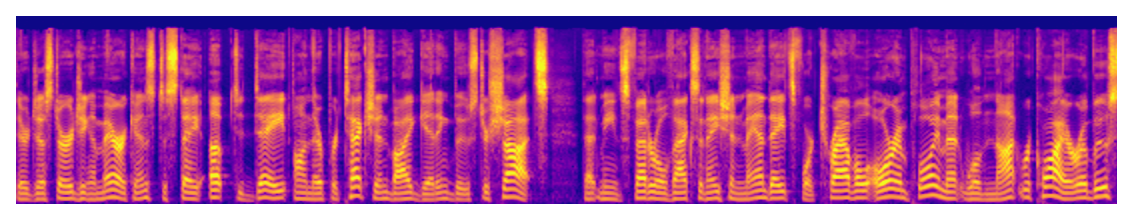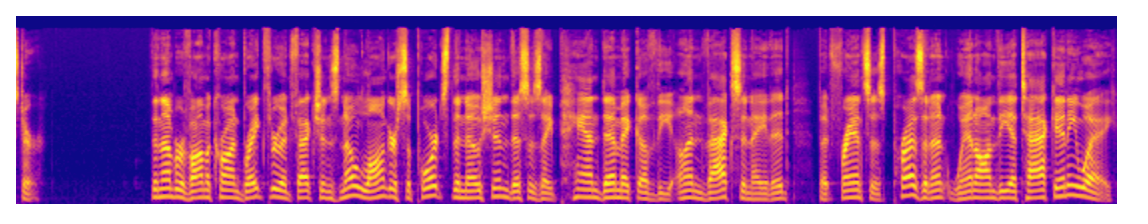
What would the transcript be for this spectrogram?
They're just urging Americans to stay up to date on their protection by getting booster shots. That means federal vaccination mandates for travel or employment will not require a booster. The number of Omicron breakthrough infections no longer supports the notion this is a pandemic of the unvaccinated, but France's president went on the attack anyway.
